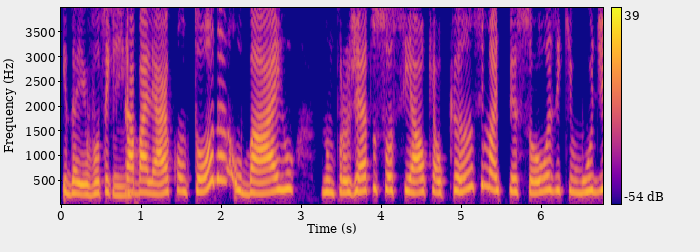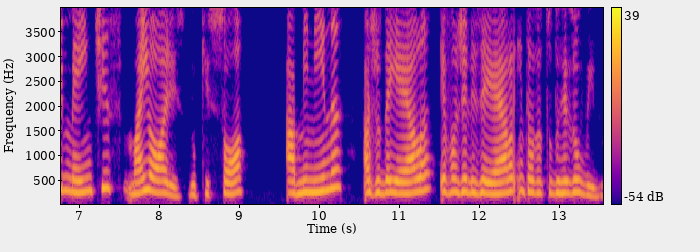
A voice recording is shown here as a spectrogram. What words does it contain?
E daí eu vou ter Sim. que trabalhar com todo o bairro num projeto social que alcance mais pessoas e que mude mentes maiores do que só a menina, ajudei ela, evangelizei ela, então tá tudo resolvido.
